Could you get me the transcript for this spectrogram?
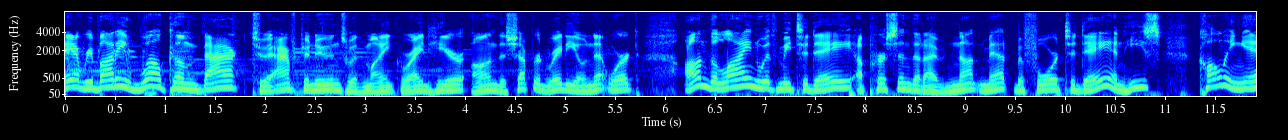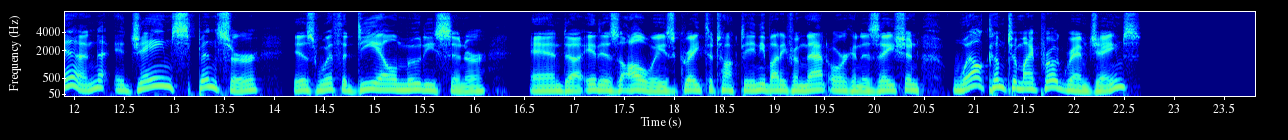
Hey, everybody, welcome back to Afternoons with Mike right here on the Shepherd Radio Network. On the line with me today, a person that I've not met before today, and he's calling in. James Spencer is with the D.L. Moody Center. And uh, it is always great to talk to anybody from that organization. Welcome to my program, James.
